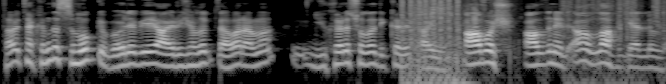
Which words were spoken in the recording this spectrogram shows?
Tabi takımda smoke yok. Öyle bir ayrıcalık da var ama yukarı sola dikkat et. Aynı. A boş. Aldın eli. Allah geldi bu.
